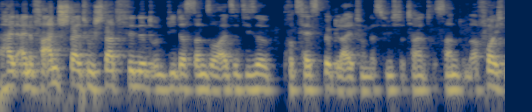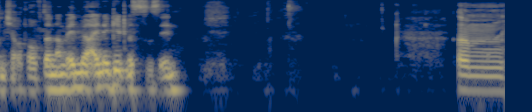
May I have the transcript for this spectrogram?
halt eine Veranstaltung stattfindet und wie das dann so, also diese Prozessbegleitung, das finde ich total interessant und da freue ich mich auch drauf, dann am Ende ein Ergebnis zu sehen. Ähm,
